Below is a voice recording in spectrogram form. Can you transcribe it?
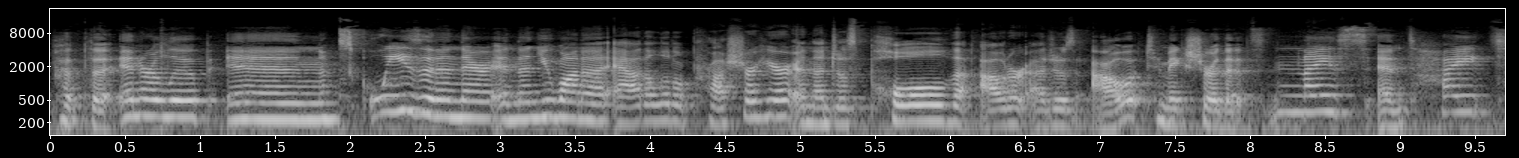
put the inner loop in, squeeze it in there, and then you wanna add a little pressure here and then just pull the outer edges out to make sure that it's nice and tight.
